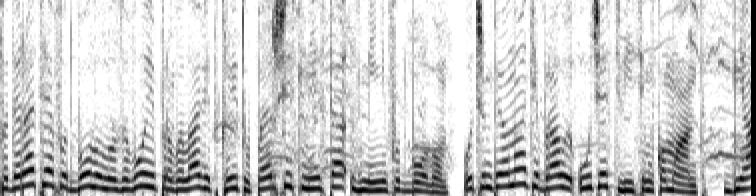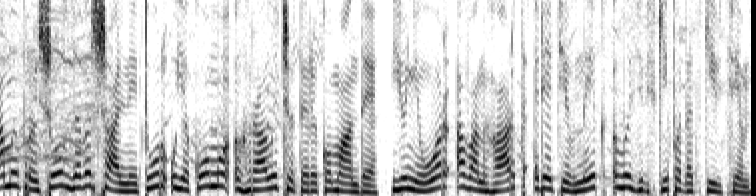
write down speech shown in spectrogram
Федерація футболу Лозової провела відкриту першість міста з міні-футболу. У чемпіонаті брали участь вісім команд. Днями пройшов завершальний тур, у якому грали чотири команди: юніор, авангард, рятівник, лозівські податківці.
